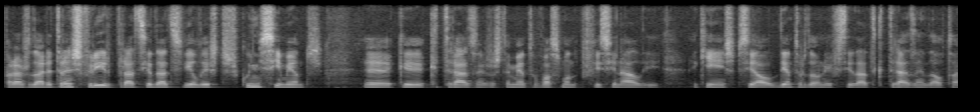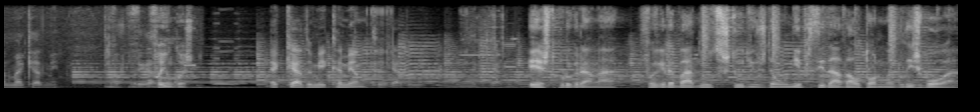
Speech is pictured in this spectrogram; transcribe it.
para ajudar a transferir para a sociedade civil estes conhecimentos que, que trazem justamente o vosso mundo profissional e aqui em especial dentro da universidade que trazem da Autónoma Academy. Obrigado. Foi um gosto. Academicamente. Este programa foi gravado nos estúdios da Universidade Autónoma de Lisboa.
